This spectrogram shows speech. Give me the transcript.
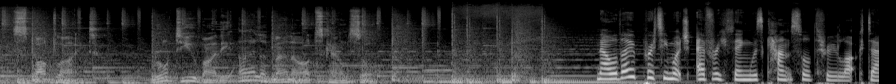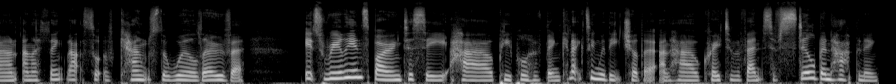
Spotlight. Brought to you by the Isle of Man Arts Council. Now, although pretty much everything was cancelled through lockdown, and I think that sort of counts the world over, it's really inspiring to see how people have been connecting with each other and how creative events have still been happening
